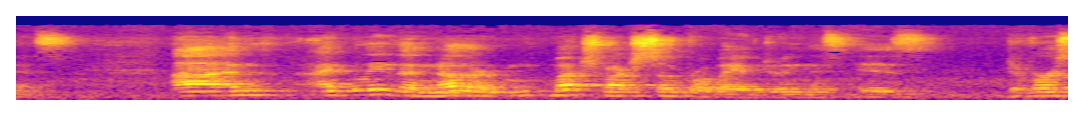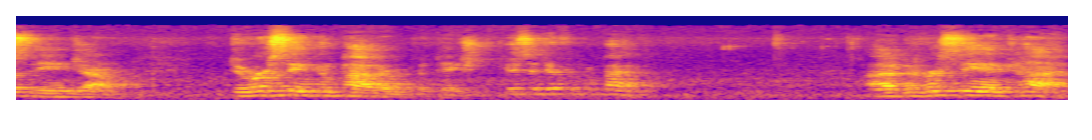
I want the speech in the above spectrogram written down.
this. Uh, and I believe that another much, much simpler way of doing this is diversity in general. Diversity in compiler implementation. Use a different compiler. Uh, diversity in time.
